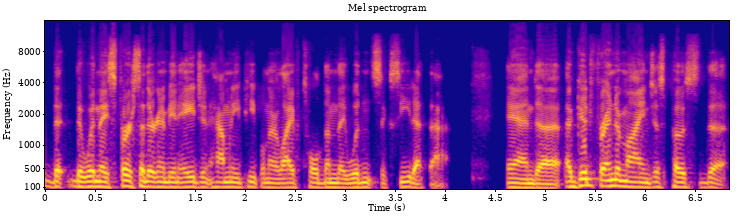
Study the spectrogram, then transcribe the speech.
that, that when they first said they're going to be an agent, how many people in their life told them they wouldn't succeed at that? And uh, a good friend of mine just posted the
